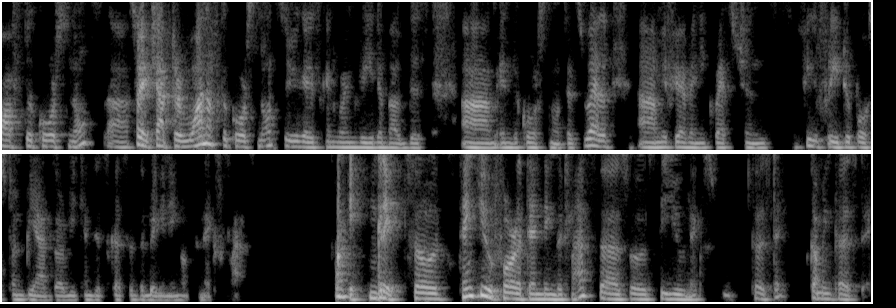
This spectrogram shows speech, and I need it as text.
of the course notes. Uh, sorry, chapter one of the course notes. So you guys can go and read about this um, in the course notes as well. Um, if you have any questions, feel free to post on Piazza. We can discuss at the beginning of the next class. Okay, great. So thank you for attending the class. Uh, so see you next Thursday, coming Thursday.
